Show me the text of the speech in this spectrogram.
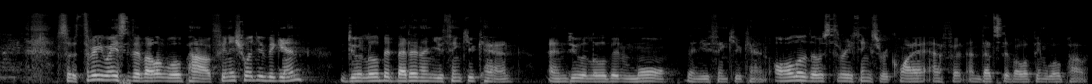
so three ways to develop willpower. Finish what you begin, do a little bit better than you think you can, and do a little bit more than you think you can. All of those three things require effort, and that's developing willpower.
